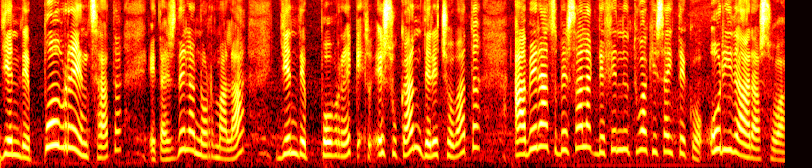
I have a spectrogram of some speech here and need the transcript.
jende pobreentzat eta ez dela normala jende pobrek ezukan derecho bat aberatz bezalak defendutuak izaiteko, hori da arazoa.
